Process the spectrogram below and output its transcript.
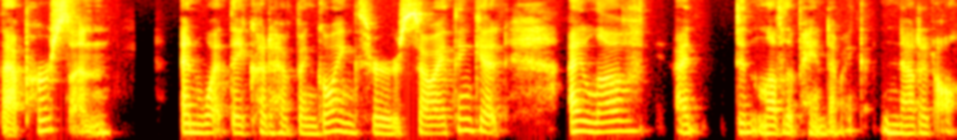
that person and what they could have been going through. So I think it, I love, I didn't love the pandemic, not at all,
